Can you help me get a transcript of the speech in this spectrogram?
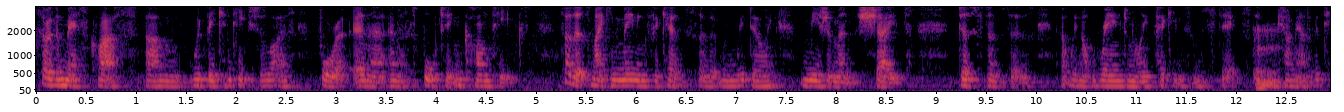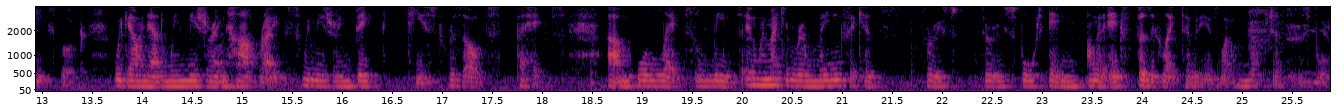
So the maths class um, would be contextualised for it in a, in a sporting context, so that it's making meaning for kids. So that when we're doing measurement, shapes, distances, uh, we're not randomly picking some stats that mm. come out of a textbook. We're going out and we're measuring heart rates. We're measuring beep test results, perhaps, um, or laps or lengths, and we're making real meaning for kids through through sport and I'm going to add physical activity as well, not just the sport.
